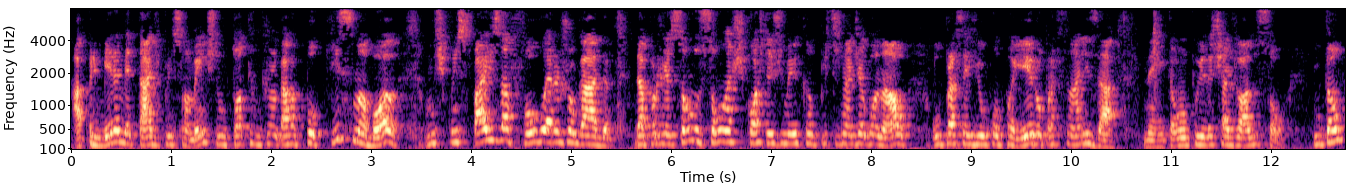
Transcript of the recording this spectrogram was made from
a primeira metade principalmente, no Tottenham que jogava pouquíssima bola, um dos principais desafogo era a jogada da projeção do som nas costas dos meio-campistas na diagonal, ou para servir um companheiro, ou para finalizar, né? Então não podia deixar de lado o som. Então,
